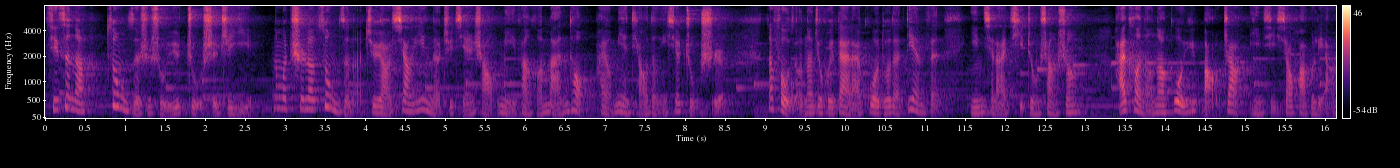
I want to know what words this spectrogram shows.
其次呢，粽子是属于主食之一，那么吃了粽子呢，就要相应的去减少米饭和馒头，还有面条等一些主食，那否则呢，就会带来过多的淀粉，引起来体重上升，还可能呢过于饱胀，引起消化不良。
